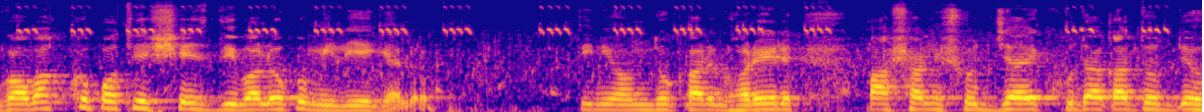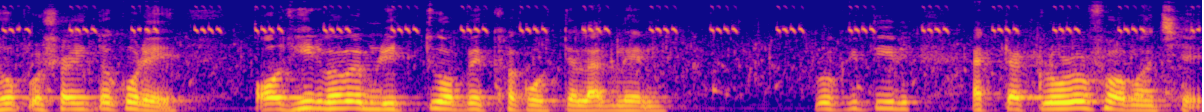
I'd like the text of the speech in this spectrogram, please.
গবাক্ষ পথের শেষ দিবালোকও মিলিয়ে গেল। তিনি অন্ধকার ঘরের পাষাণ শয্যায় ক্ষুধাকাতর দেহ প্রসারিত করে অধীরভাবে মৃত্যু অপেক্ষা করতে লাগলেন। প্রকৃতির একটা ক্লোরোফর্ম আছে।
